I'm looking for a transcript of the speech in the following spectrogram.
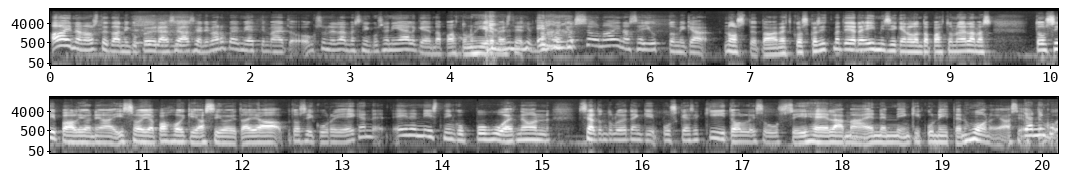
aina nostetaan niinku pöydällä se asia, niin mä rupean miettimään, että onko sun elämässä niinku sen jälkeen tapahtunut hirveästi. Et, ei, mut jos se on aina se juttu, mikä nostetaan, et koska sitten mä tiedän ihmisiä, kenellä on tapahtunut elämässä tosi paljon ja isoja pahoikin asioita ja tosi kuria, eikä ne, ei ne niistä niinku puhu, että ne on, sieltä on tullut jotenkin puskea se kiitollisuus siihen elämään ennemminkin kuin niiden huonoja asioita. Ja niinku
